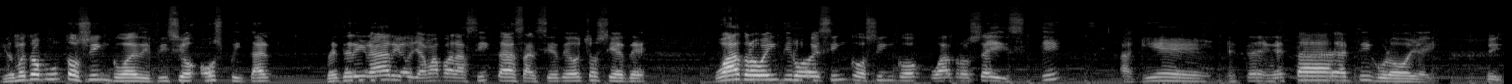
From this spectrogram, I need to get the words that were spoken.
kilómetro punto 5, edificio Hospital veterinario, llama para citas al 787-429-5546. Y aquí en este, en este artículo, oye, sí.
